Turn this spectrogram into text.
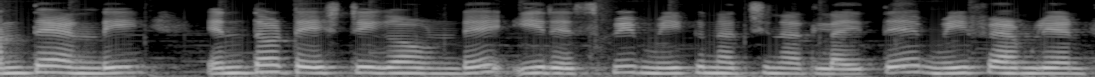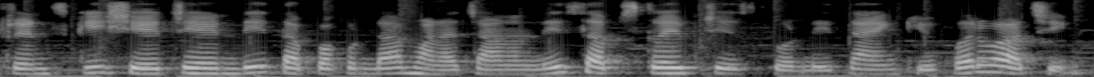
అంతే అండి ఎంతో టేస్టీగా ఉండే ఈ రెసిపీ మీకు నచ్చినట్లయితే మీ ఫ్యామిలీ అండ్ ఫ్రెండ్స్కి షేర్ చేయండి. తప్పకుండా మన ఛానల్ని సబ్స్క్రైబ్ చేసుకోండి. Thank you for watching.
